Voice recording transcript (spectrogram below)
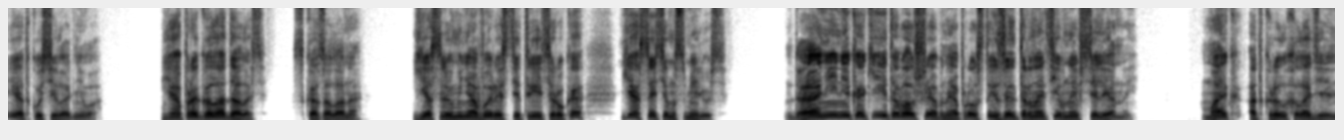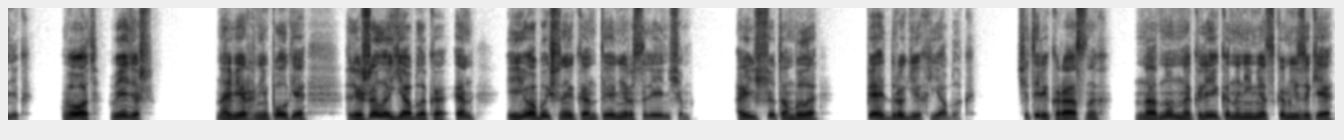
и откусила от него. «Я проголодалась», — сказала она. «Если у меня вырастет третья рука, я с этим смирюсь». «Да они не какие-то волшебные, а просто из альтернативной вселенной». Майк открыл холодильник. «Вот, видишь?» На верхней полке лежало яблоко Н и ее обычный контейнер с ленчем. А еще там было пять других яблок. Четыре красных, на одном наклейка на немецком языке,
